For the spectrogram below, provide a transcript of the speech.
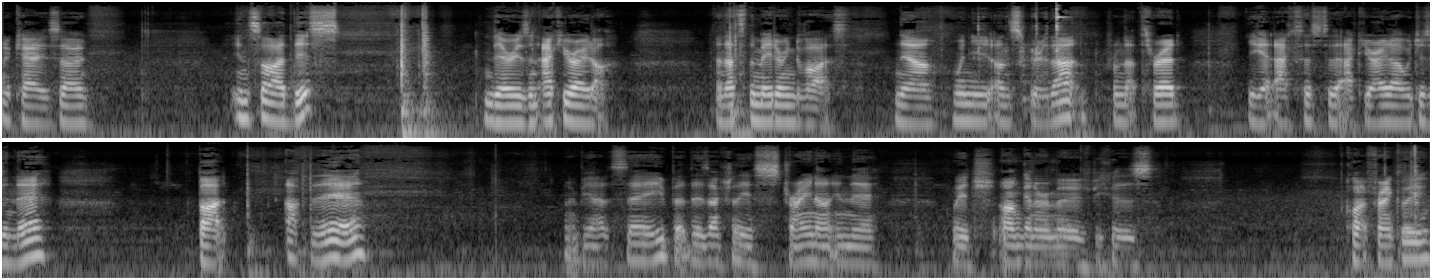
Okay, so inside this, there is an actuator, and that's the metering device. Now, when you unscrew that from that thread, you get access to the actuator, which is in there. But up there, won't be able to see, but there's actually a strainer in there, which I'm going to remove because, quite frankly,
